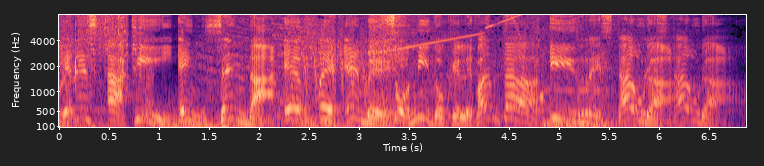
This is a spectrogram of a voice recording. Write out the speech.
tienes aquí en Senda FM. Sonido que levanta y restaura. restaura.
